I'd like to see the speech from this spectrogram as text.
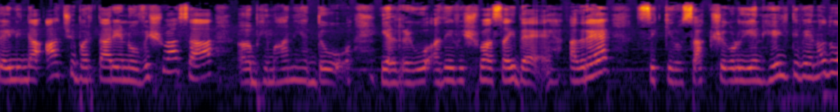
ಜೈಲಿಂದ ಆಚೆ ಬರ್ತಾರೆ ಅನ್ನೋ ವಿಶ್ವಾಸ ಅಭಿಮಾನಿಯದ್ದು. ಎಲ್ರಿಗೂ ಅದೇ ವಿಶ್ವಾಸ ಇದೆ. ಆದರೆ ಸಿಕ್ಕಿರೋ ಸಾಕ್ಷ್ಯಗಳು ಏನು ಹೇಳ್ತಿವೆ ಅನ್ನೋದು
